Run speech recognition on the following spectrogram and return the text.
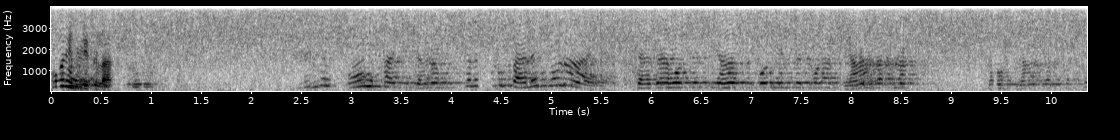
कोई निकला कौन सा ये कहना मुश्किल तुम पहले क्यों ना आए? कह गए होते कि यहाँ से कोई इनसे थोड़ा ध्यान रखना। तो ध्यान रख सकते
